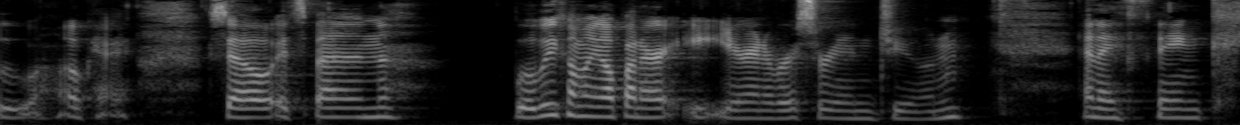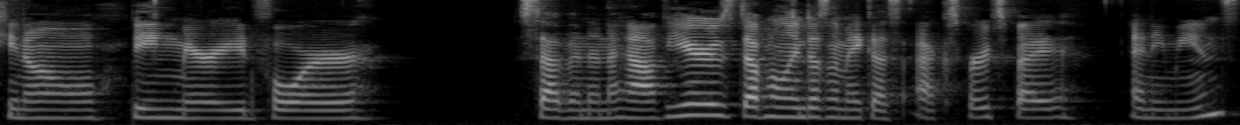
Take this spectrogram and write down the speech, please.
Ooh, okay. So it's been, we'll be coming up on our eight year anniversary in June. And I think, you know, being married for seven and a half years definitely doesn't make us experts by any means.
